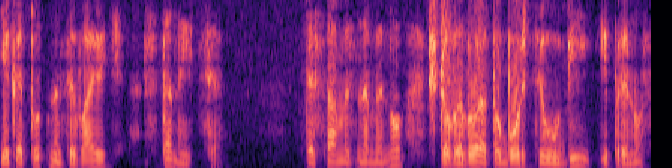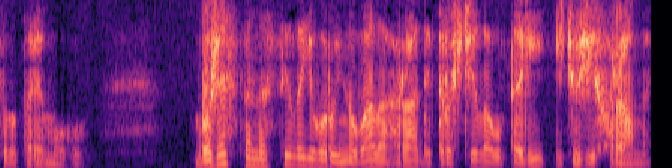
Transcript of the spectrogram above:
яке тут називають станиця, те саме знамено, що вело ратоборців у бій і приносило перемогу. Божественна сила його руйнувала гради, трощила алтарі і чужі храми.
